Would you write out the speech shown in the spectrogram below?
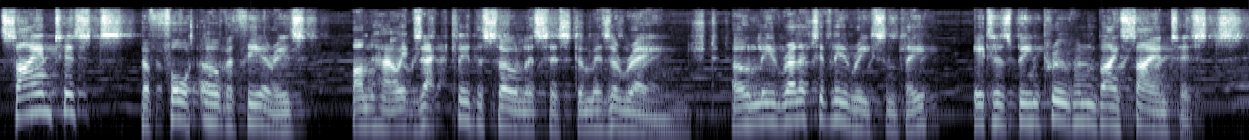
Scientists have fought over theories on how exactly the solar system is arranged. Only relatively recently, it has been proven by scientists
